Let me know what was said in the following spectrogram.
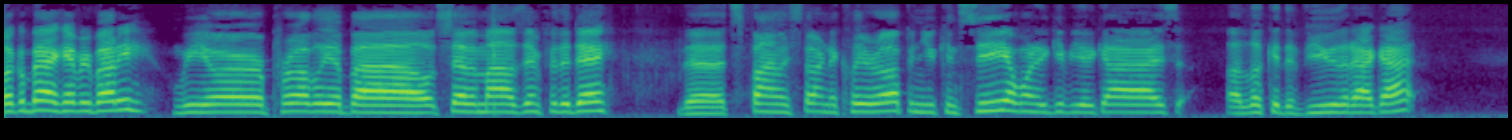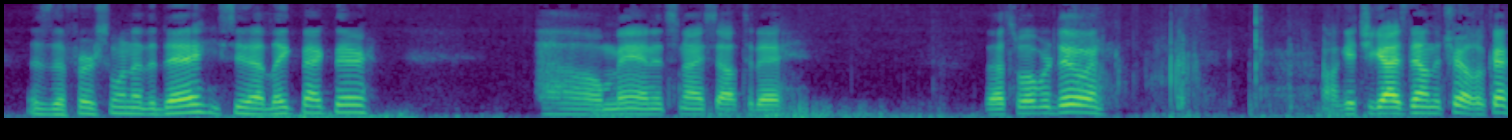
Welcome back everybody. We are probably about seven miles in for the day. That's finally starting to clear up and you can see, I wanted to give you guys a look at the view that I got. This is the first one of the day. You see that lake back there? Oh man, it's nice out today. That's what we're doing. I'll get you guys down the trail, okay?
